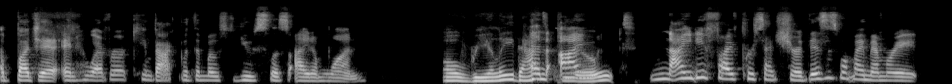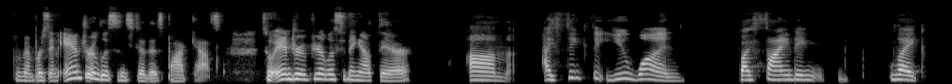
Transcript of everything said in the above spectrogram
a budget and whoever came back with the most useless item won. Oh, really? That's And I'm- 95% sure this is what my memory remembers and Andrew listens to this podcast. So Andrew, if you're listening out there, um I think that you won by finding like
